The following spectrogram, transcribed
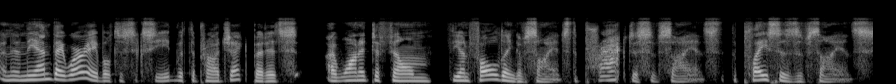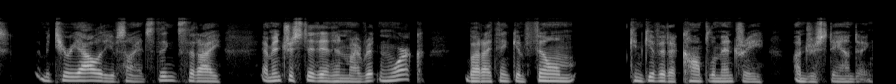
and in the end they were able to succeed with the project but it's I wanted to film the unfolding of science, the practice of science, the places of science, the materiality of science, things that I am interested in in my written work, but I think in film can give it a complementary understanding.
